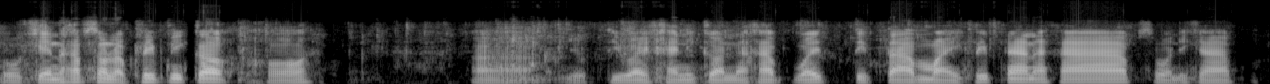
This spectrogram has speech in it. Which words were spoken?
โอเคนะครับสำหรับคลิปนี้ก็ขออ่าหยุดที่ไว้แค่นี้ก่อนนะครับ ไว้ติดตามใหม่คลิปหน้านะครับ สวัสดีครับ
